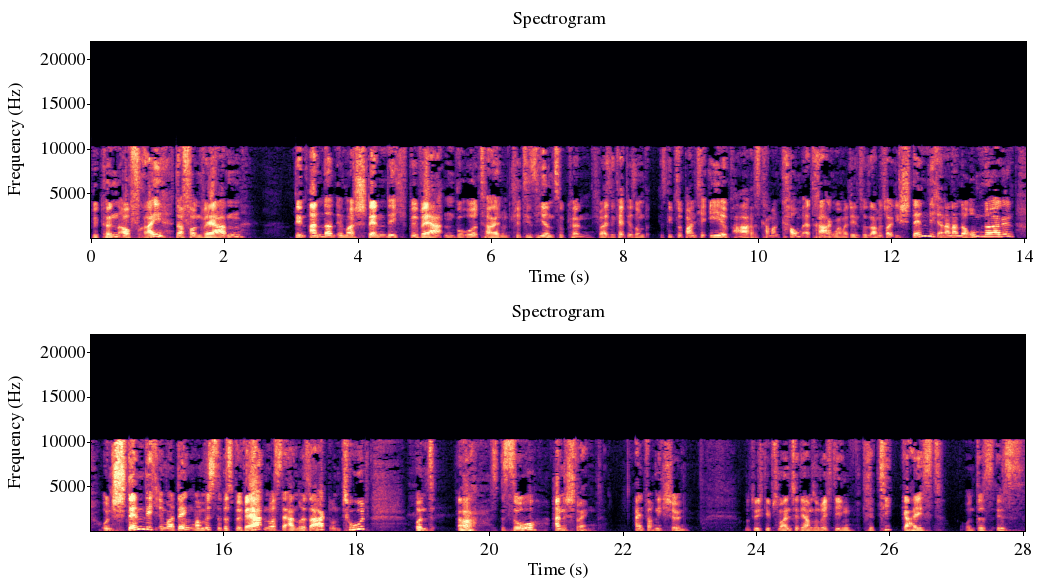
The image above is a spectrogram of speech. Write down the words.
wir können auch frei davon werden, den anderen immer ständig bewerten, beurteilen und kritisieren zu können. Ich weiß nicht, kennt ihr so, es gibt so manche Ehepaare, das kann man kaum ertragen, wenn man denen zusammen ist, weil die ständig aneinander rumnörgeln und ständig immer denken, man müsste das bewerten, was der andere sagt und tut. Und oh, es ist so anstrengend. Einfach nicht schön. Natürlich gibt es manche, die haben so einen richtigen Kritikgeist und das ist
